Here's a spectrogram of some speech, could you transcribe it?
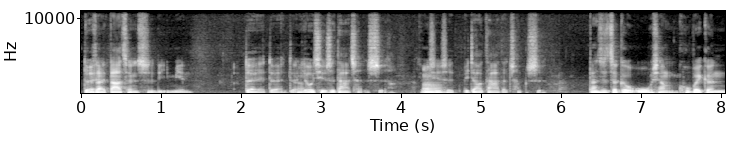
对，在大城市里面，对对对，尤其是大城市啊，尤其是比较大的城市。但是这个，我想会不会跟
